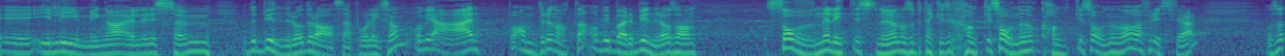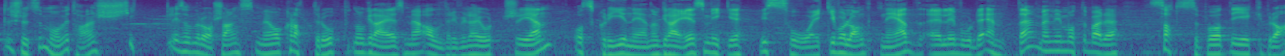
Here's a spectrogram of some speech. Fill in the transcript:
i, i liminga eller i søm. Og det begynner å dra seg på, liksom. Og vi er på andre natta, og vi bare begynner å sånn sovne litt i snøen. Og så tenker jeg kan ikke sovne nå, kan ikke sovne nå, da fryser vi i hjel. Og så til slutt så må vi ta en skikkelig sånn råsjans med å klatre opp noen greier som jeg aldri ville ha gjort igjen, og skli ned noen greier som vi ikke Vi så ikke hvor langt ned eller hvor det endte, men vi måtte bare satse på at det gikk bra.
